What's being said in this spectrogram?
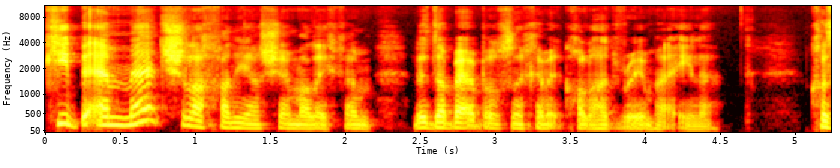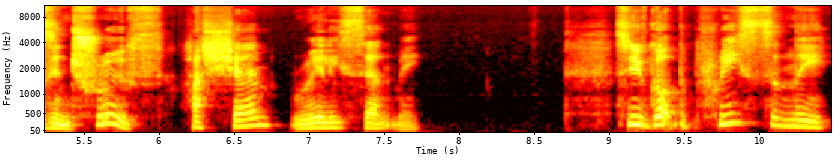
Ki be'emet shlachani Hashem aleichem ledaber b'osnechem et kol hadvarim ha'ela. Because in truth, Hashem really sent me. So you've got the priests and the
